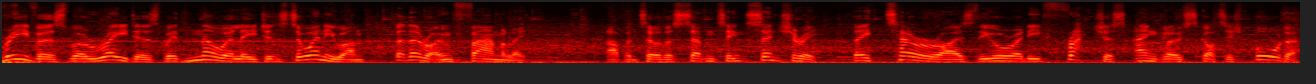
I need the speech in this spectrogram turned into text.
Reavers were raiders with no allegiance to anyone but their own family. Up until the 17th century, they terrorised the already fractious Anglo-Scottish border,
